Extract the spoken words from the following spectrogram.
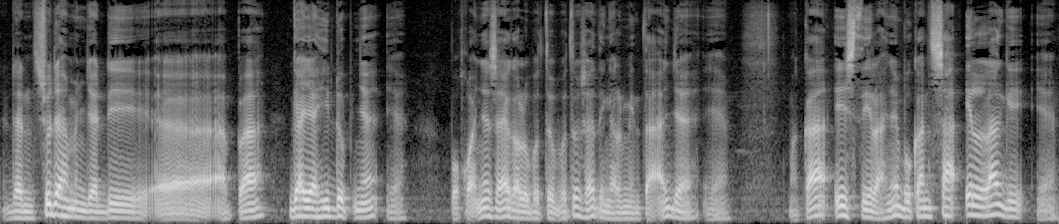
dan sudah menjadi uh, apa gaya hidupnya ya pokoknya saya kalau betul-betul saya tinggal minta aja ya. Maka istilahnya bukan sa'il lagi ya.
